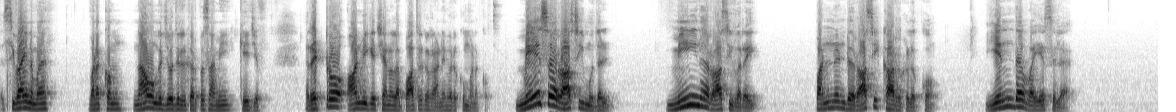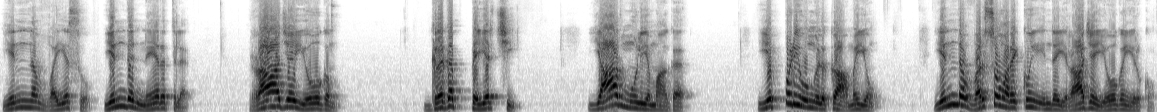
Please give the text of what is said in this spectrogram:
சிவாய் நம்ம வணக்கம். நான் உங்கள் ஜோதிடர் கருப்பசாமி கேஜிஎஃப். ரெட்ரோ ஆன்மீக சேனலை பார்த்துருக்கிற அனைவருக்கும் வணக்கம். மேச ராசி முதல் மீன ராசி வரை பன்னெண்டு ராசிக்காரர்களுக்கும் எந்த வயசில் என்ன வயசோ எந்த நேரத்தில் ராஜயோகம் கிரக பெயர்ச்சி யார் மூலியமாக எப்படி உங்களுக்கு அமையும்? எந்த வருஷம் வரைக்கும் இந்த ராஜ யோகம் இருக்கும்?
